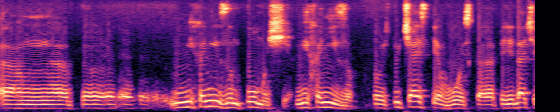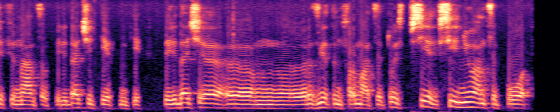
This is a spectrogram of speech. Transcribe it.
Эм, э, механизм помощи, механизм, то есть участие войска, передача финансов, передача техники, передача э, развединформации, то есть все, все нюансы по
